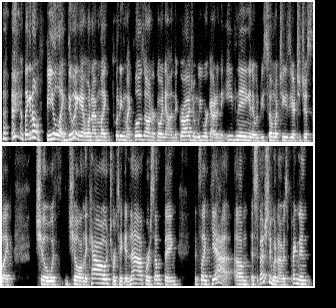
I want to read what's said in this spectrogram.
like I don't feel like doing it when I'm like putting my clothes on or going out in the garage and we work out in the evening and it would be so much easier to just like chill with chill on the couch or take a nap or something. It's like, yeah, um, especially when I was pregnant,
